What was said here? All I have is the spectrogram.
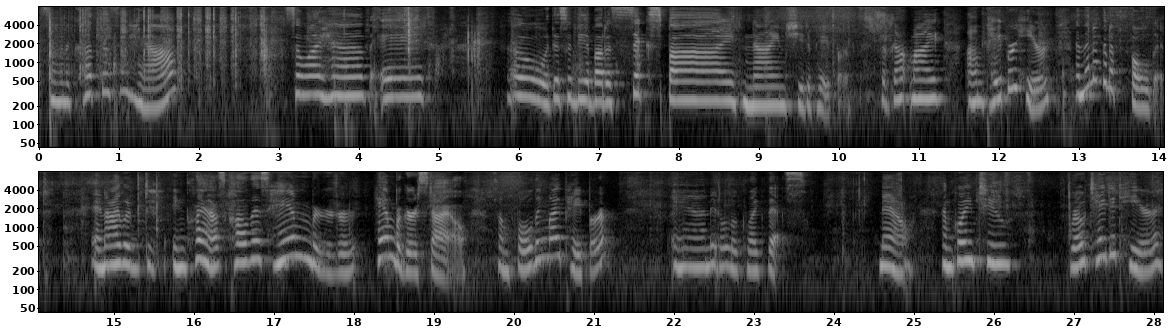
So I'm going to cut this in half. So I have a, oh, this would be about a six by nine sheet of paper. So I've got my um, paper here, and then I'm going to fold it. And I would, in class, call this hamburger, hamburger style. So I'm folding my paper, and it'll look like this. Now, I'm going to rotate it here,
